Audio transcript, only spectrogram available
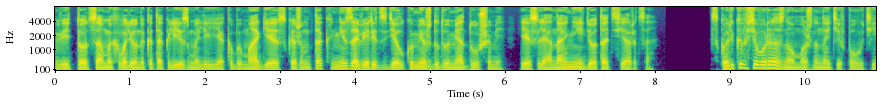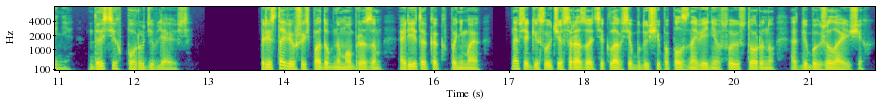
Ведь тот самый хваленый катаклизм или якобы магия, скажем так, не заверит сделку между двумя душами, если она не идет от сердца. Сколько всего разного можно найти в паутине, до сих пор удивляюсь. Представившись подобным образом, Рита, как понимаю, на всякий случай сразу отсекла все будущие поползновения в свою сторону от любых желающих.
